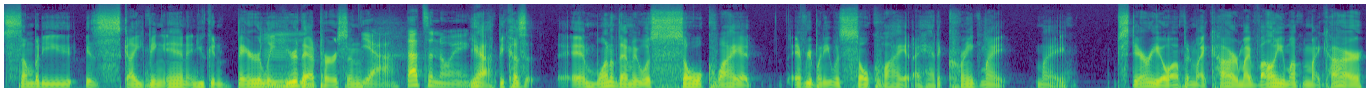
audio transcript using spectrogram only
somebody is skyping in and you can barely hear that person. Mm. Yeah, that's annoying. Yeah, because in one of them it was so quiet. Everybody was so quiet. I had to crank my my stereo up in my car, my volume up in my car.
